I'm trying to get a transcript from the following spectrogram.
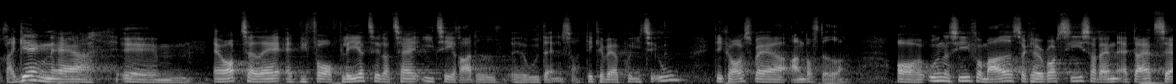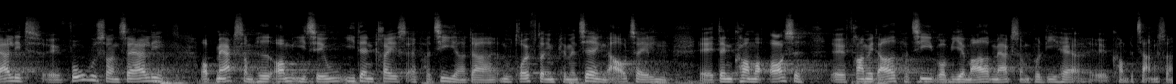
Regeringen er, øh, er optaget af, at vi får flere til at tage IT-rettede øh, uddannelser. Det kan være på ITU, det kan også være andre steder. Og uden at sige for meget, så kan jeg jo godt sige sådan, at der er et særligt øh, fokus og en særlig opmærksomhed om ITU i den kreds af partier, der nu drøfter implementeringen af aftalen. Øh, den kommer også øh, fra mit eget parti, hvor vi er meget opmærksomme på de her kompetencer.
